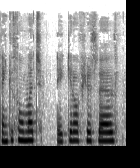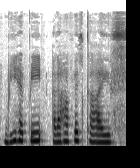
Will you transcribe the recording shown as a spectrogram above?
Thank you so much. Take care of yourself. Be happy. Allah hafiz guys.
